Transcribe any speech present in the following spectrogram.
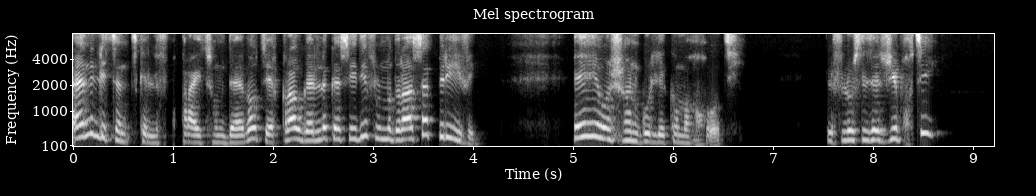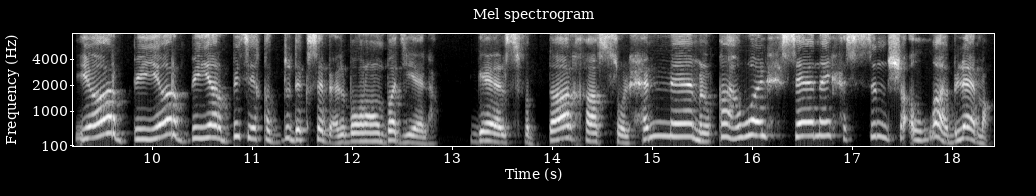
أنا اللي تنتكلف بقرايتهم دابا وتيقراو قال لك أسيدي في المدرسة privée. إيه واش غنقول لكم أخوتي؟ الفلوس اللي تجيب أختي؟ يا ربي يا ربي يا ربي تيقدو داك سبع البولومبا ديالها. جالس في الدار خاصو الحمام القهوة الحسانة يحسن إن شاء الله بلا ما.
